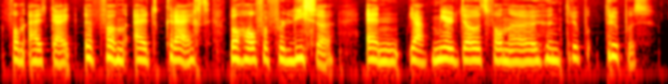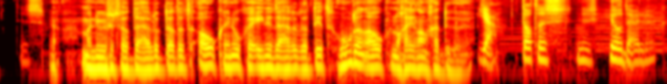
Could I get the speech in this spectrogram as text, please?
van, uitkijkt, uh, van uitkrijgt, behalve verliezen en ja, meer dood van uh, hun troepen. Dus. Ja, maar nu is het wel duidelijk dat het ook in Oekraïne duidelijk dat dit hoe dan ook nog heel lang gaat duren. Ja, dat is nu heel duidelijk.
